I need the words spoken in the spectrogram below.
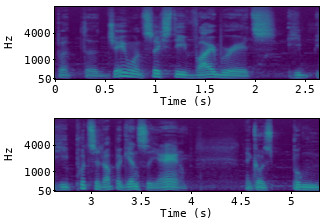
But the J160 vibrates. He he puts it up against the amp. And It goes boom.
